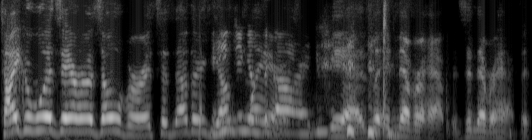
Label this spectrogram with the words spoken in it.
Tiger Woods era is over. It's another Changing young player. yeah, it never happens. It never happens.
